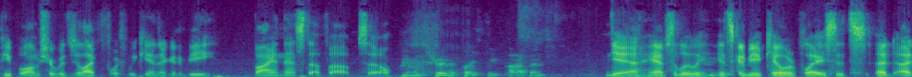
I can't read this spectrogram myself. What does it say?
people. I'm sure with July Fourth weekend they're going to be buying that stuff up. So I'm sure the place be popping. Yeah, absolutely, it's going to be a killer place. It's I, I,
